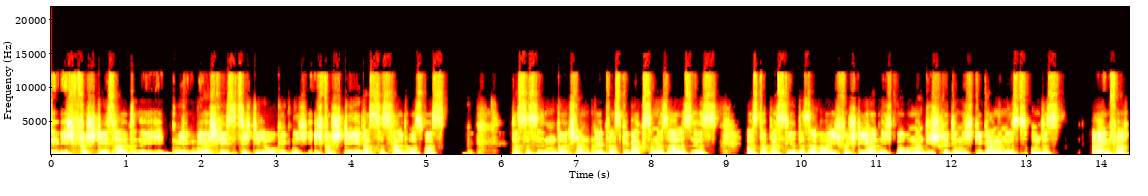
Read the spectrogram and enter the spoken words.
ich verstehe es halt, mir, mir erschließt sich die Logik nicht. Ich verstehe, dass das halt aus was, dass es in Deutschland etwas Gewachsenes alles ist, was da passiert ist, aber ich verstehe halt nicht, warum man die Schritte nicht gegangen ist, um das einfach,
